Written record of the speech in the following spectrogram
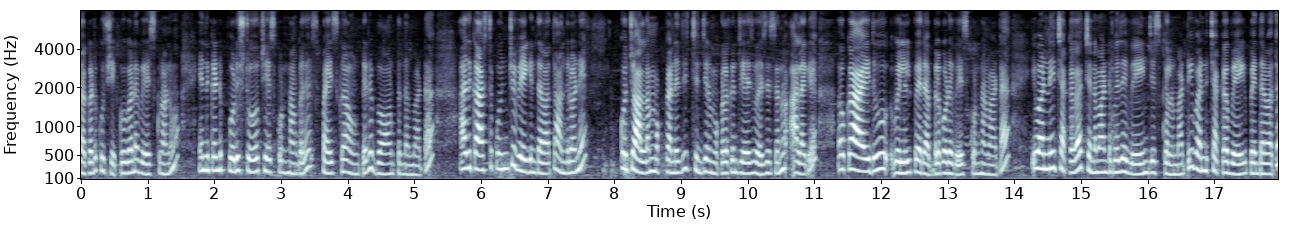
తగ్గట్టు కొంచెం ఎక్కువగానే వేసుకున్నాను. ఎందుకంటే పొడి స్టోర్ చేసుకుంటున్నాం కదా స్పైస్గా ఉంటేనే బాగుంటుందన్నమాట. అది కాస్త కొంచెం వేగిన తర్వాత అందులోనే కొంచెం అల్లం మొక్క అనేది చిన్న చిన్న ముక్కల కింద చేసి వేసేసాను. అలాగే ఒక ఐదు వెల్లుల్లిపాయ రెబ్బలు కూడా వేసుకుంటున్నాను అనమాట ఇవన్నీ చక్కగా చిన్న మంట మీద వేయించేసుకోవాలన్నమాట. ఇవన్నీ చక్కగా వేగిపోయిన తర్వాత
